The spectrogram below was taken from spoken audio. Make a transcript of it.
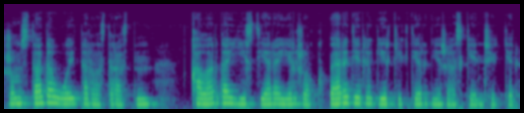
Жұмыста да ой таластыратын қалардай естияр әйел жоқ. Бәрі дерлік еркектер не жас келіншектер.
